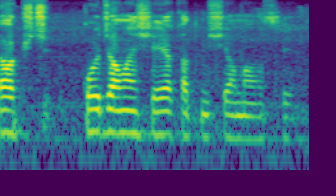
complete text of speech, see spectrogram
Ya küçük kocaman şeye katmış ya mouse'u.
